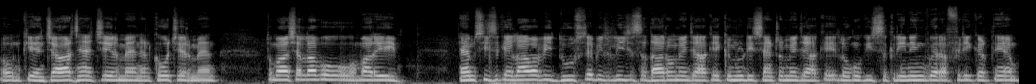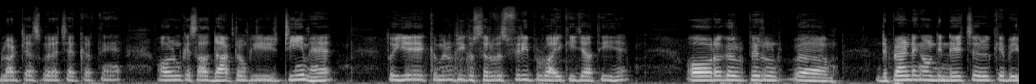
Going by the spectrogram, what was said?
ان کے انچارج ہیں، چیئرمین اینڈ کو چیئرمین۔ تو ماشاء اللہ وہ ہماری ایم سی سی کے علاوہ بھی دوسرے بھی ریلیجیس اداروں میں جا کے، کمیونٹی سینٹر میں جا کے لوگوں کی اسکریننگ وغیرہ فری کرتے ہیں، بلڈ ٹیسٹ وغیرہ چیک کرتے ہیں اور ان کے ساتھ ڈاکٹروں کی ٹیم ہے۔ تو یہ کمیونٹی کو سروس فری پرووائڈ کی جاتی ہے۔ اور اگر پھر ڈپینڈنگ آن دی نیچر کے بھی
